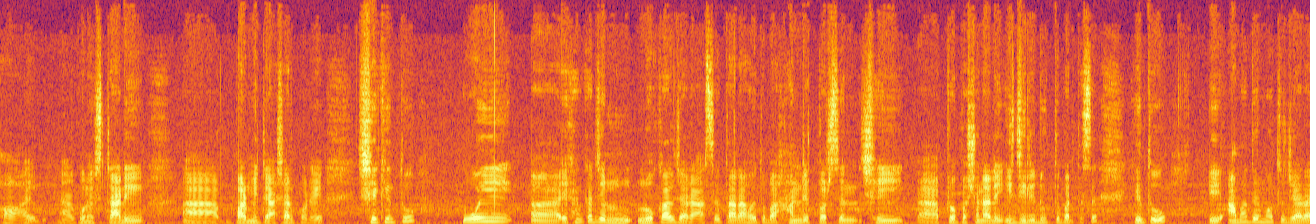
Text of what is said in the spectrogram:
হয় কোনো স্টাডি পারমিটে আসার পরে, সে কিন্তু ওই এখানকার যে লোকাল যারা আছে, তারা হয়তো বা হান্ড্রেড পারসেন্ট সেই প্রফেশনালি ইজিলি ঢুকতে পারতেছে। কিন্তু এই আমাদের মতো যারা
